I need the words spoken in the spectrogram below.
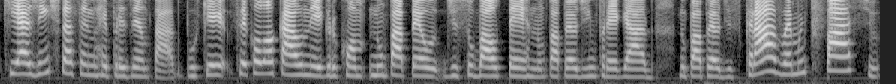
que a gente está sendo representado. Porque você colocar o negro como, num papel de subalterno, num papel de empregado, no papel de escravo, é muito fácil.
